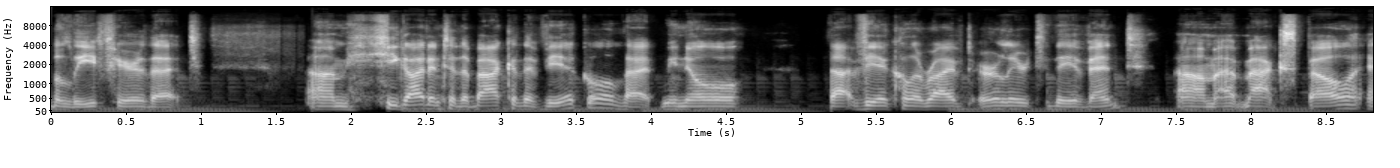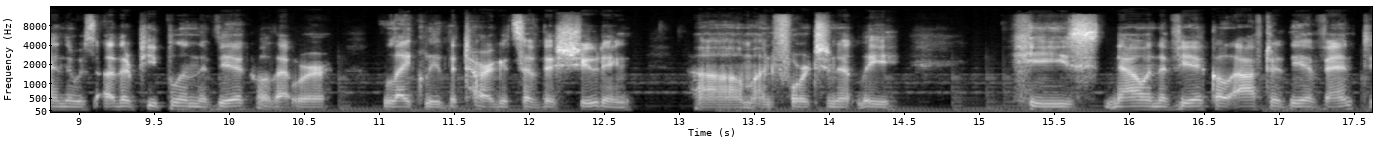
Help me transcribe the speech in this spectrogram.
belief here that um, he got into the back of the vehicle, that we know that vehicle arrived earlier to the event um, at Max Bell, and there was other people in the vehicle that were likely the targets of this shooting. Um, unfortunately, he's now in the vehicle after the event.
